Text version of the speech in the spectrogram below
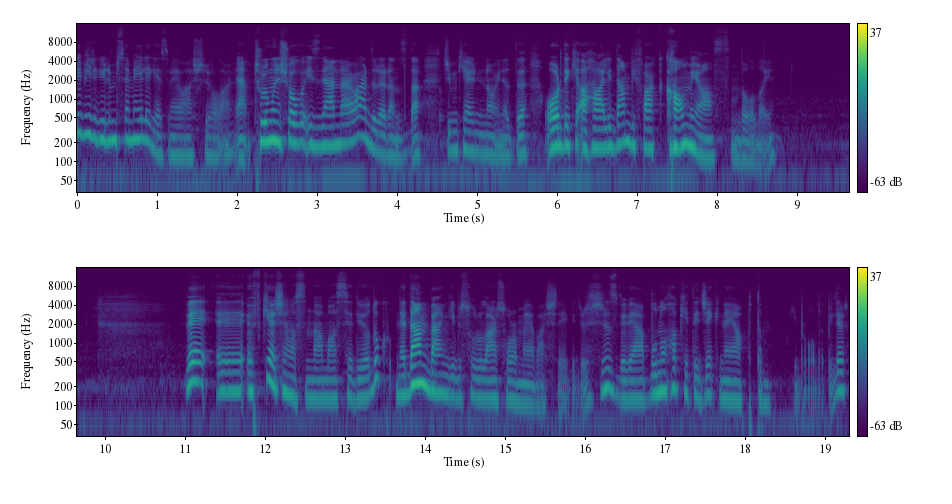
ve bir gülümsemeyle gezmeye başlıyorlar. Yani Truman Show'u izleyenler vardır aranızda Jim Carrey'nin oynadığı. Oradaki ahaliden bir fark kalmıyor aslında olayın. Ve e, öfke aşamasından bahsediyorduk. Neden ben gibi sorular sormaya başlayabilirsiniz ve veya bunu hak edecek ne yaptım gibi olabilir.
